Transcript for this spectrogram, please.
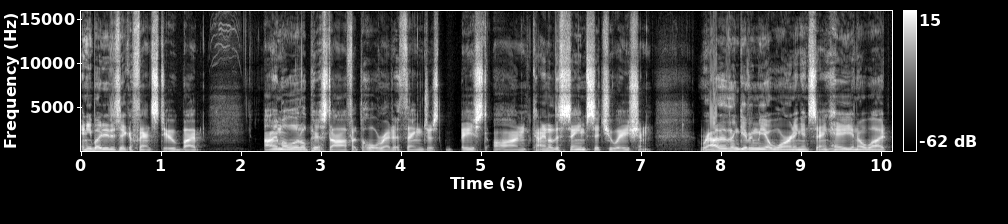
anybody to take offense to, but I'm a little pissed off at the whole Reddit thing just based on kind of the same situation rather than giving me a warning and saying, hey, you know what?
